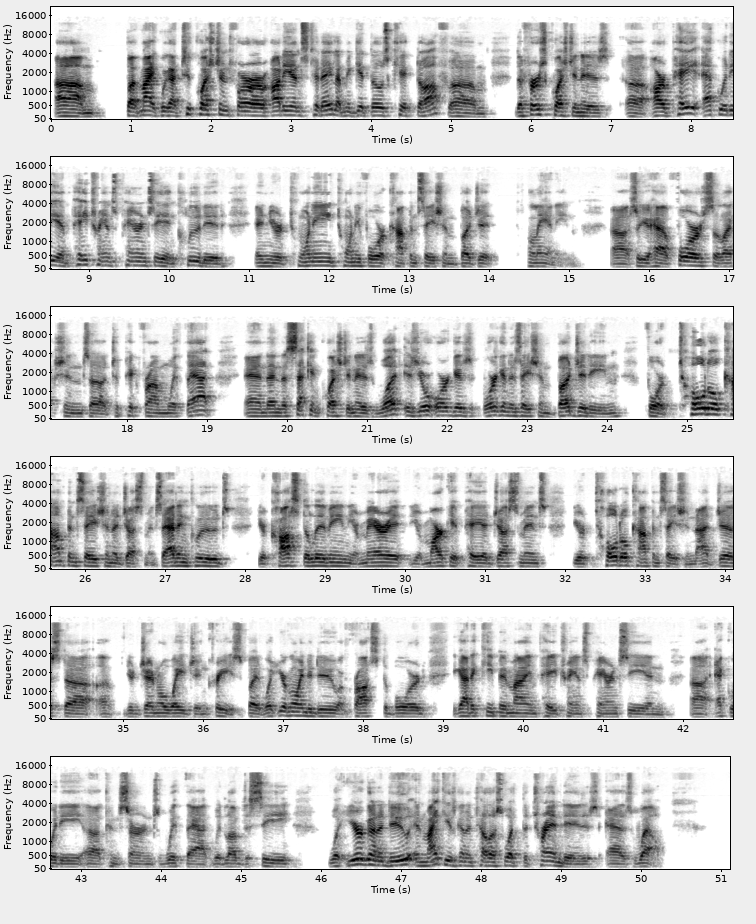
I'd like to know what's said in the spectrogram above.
Um, but Mike, we got two questions for our audience today. Let me get those kicked off. Um, the first question is uh, Are pay equity and pay transparency included in your 2024 compensation budget planning? Uh, so you have four selections uh, to pick from with that. And then the second question is, what is your org- organization budgeting for total compensation adjustments? That includes your cost of living, your merit, your market pay adjustments, your total compensation, not just uh, uh, your general wage increase, but what you're going to do across the board. You got to keep in mind pay transparency and uh, equity uh, concerns with that. We'd love to see what you're going to do, and Mikey is going to tell us what the trend is as well.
